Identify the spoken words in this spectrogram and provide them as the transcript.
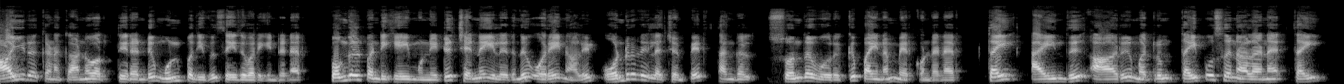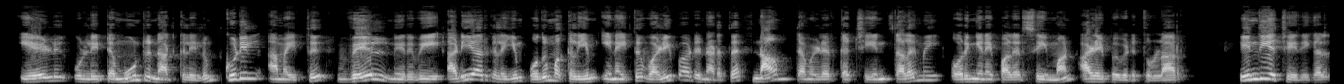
ஆயிரக்கணக்கானோர் திரண்டு முன்பதிவு செய்து வருகின்றனர். பொங்கல் பண்டிகையை முன்னிட்டு சென்னையிலிருந்து ஒரே நாளில் ஒன்றரை லட்சம் பேர் தங்கள் சொந்த ஊருக்கு பயணம் மேற்கொண்டனர். தை ஐந்து ஆறு மற்றும் தைப்பூச நாளான தை ஏழு உள்ளிட்ட மூன்று நாட்களிலும் குடில் அமைத்து வேல் நிறுவி அடியார்களையும் பொதுமக்களையும் இணைத்து வழிபாடு நடத்த நாம் தமிழர் கட்சியின் தலைமை ஒருங்கிணைப்பாளர் சீமான் அழைப்பு விடுத்துள்ளார். இந்திய செய்திகள்.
